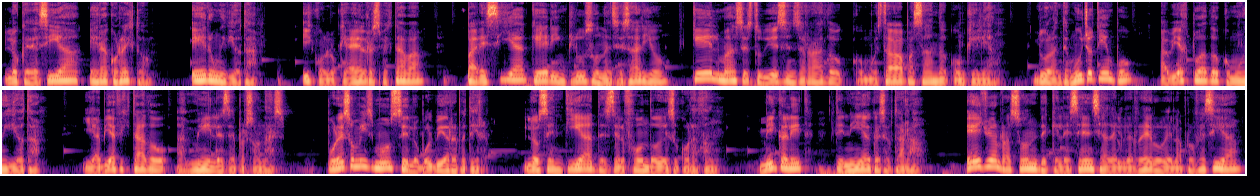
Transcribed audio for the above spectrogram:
Lo que decía era correcto. Era un idiota. Y con lo que a él respectaba, parecía que era incluso necesario que él más estuviese encerrado como estaba pasando con Killian. Durante mucho tiempo, había actuado como un idiota y había afectado a miles de personas. Por eso mismo se lo volvía a repetir. Lo sentía desde el fondo de su corazón. Mikalit tenía que aceptarlo. Ello en razón de que la esencia del guerrero de la profecía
